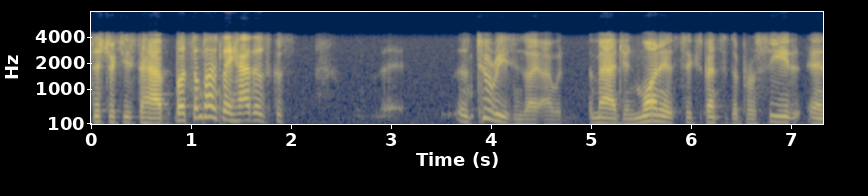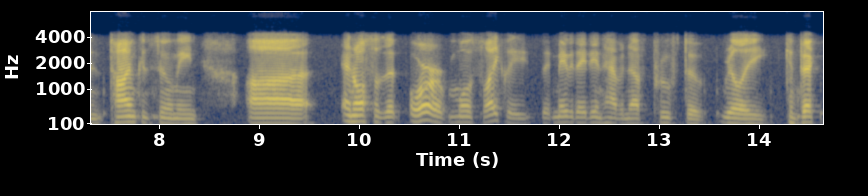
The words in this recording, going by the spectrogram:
districts used to have, but sometimes they had those because uh, two reasons I, I would imagine. One, it's expensive to proceed and time consuming, uh, and also that, or most likely that maybe they didn't have enough proof to really convict,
